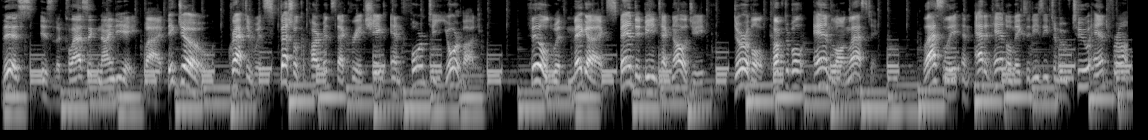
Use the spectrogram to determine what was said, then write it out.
This is the Classic 98 by Big Joe, crafted with special compartments that create shape and form to your body. Filled with mega expanded bean technology, durable, comfortable, and long lasting. Lastly, an added handle makes it easy to move to and from.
